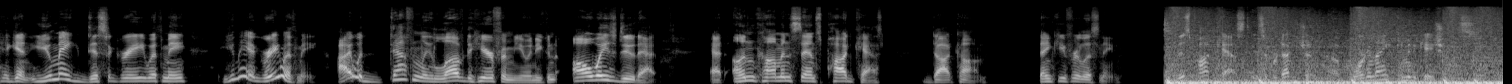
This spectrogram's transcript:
again, you may disagree with me, you may agree with me. I would definitely love to hear from you, and you can always do that at uncommonsensepodcast morganite.com. Thank you for listening. This podcast is a production of Morganite Communications.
